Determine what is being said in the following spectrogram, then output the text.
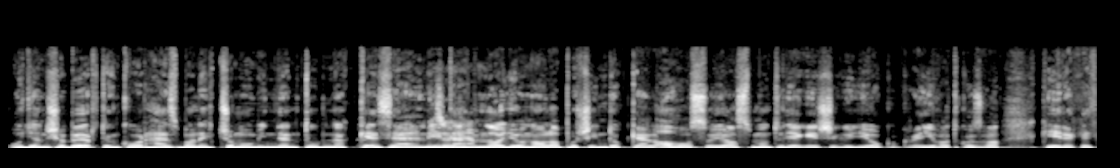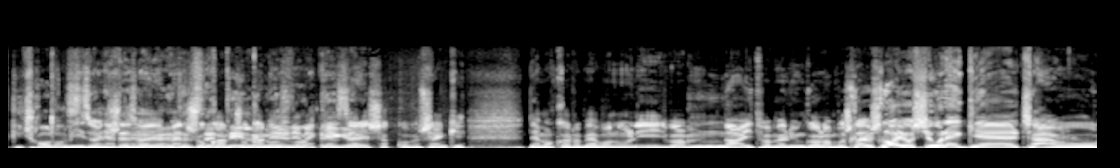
ugyanis a börtönkórházban egy csomó mindent tudnak kezelni. Bizony tehát nem. nagyon alapos indok kell ahhoz, hogy azt mondta, hogy egészségügyi okokra hivatkozva kérek egy kis halasztást. Bizony, hát ez olyan, Tehát mert sokan, tényleg sokan az élnének van, ezzel, és akkor senki nem akarna bevonulni, így van. Na, itt van velünk Galambos Lajos. Lajos, jó reggel, ciao.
